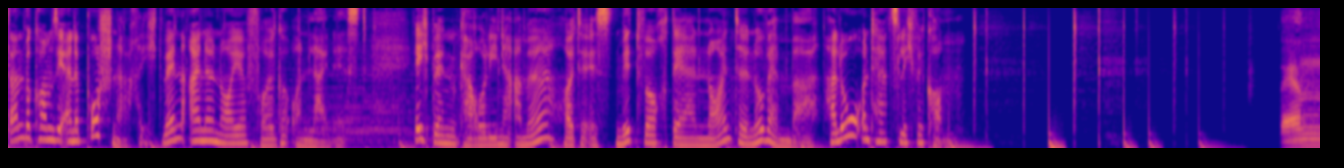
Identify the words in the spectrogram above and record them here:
dann bekommen Sie eine Push-Nachricht, wenn eine neue Folge online ist. Ich bin Caroline Amme, heute ist Mittwoch, der 9. November. Hallo und herzlich willkommen. Wenn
